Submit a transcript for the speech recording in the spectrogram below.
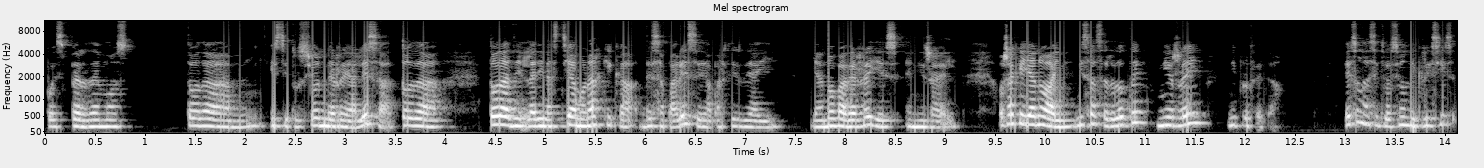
pues perdemos toda mm, institución de realeza, toda, toda la dinastía monárquica desaparece a partir de ahí. Ya no va a haber reyes en Israel. O sea que ya no hay ni sacerdote, ni rey, ni profeta. Es una situación de crisis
